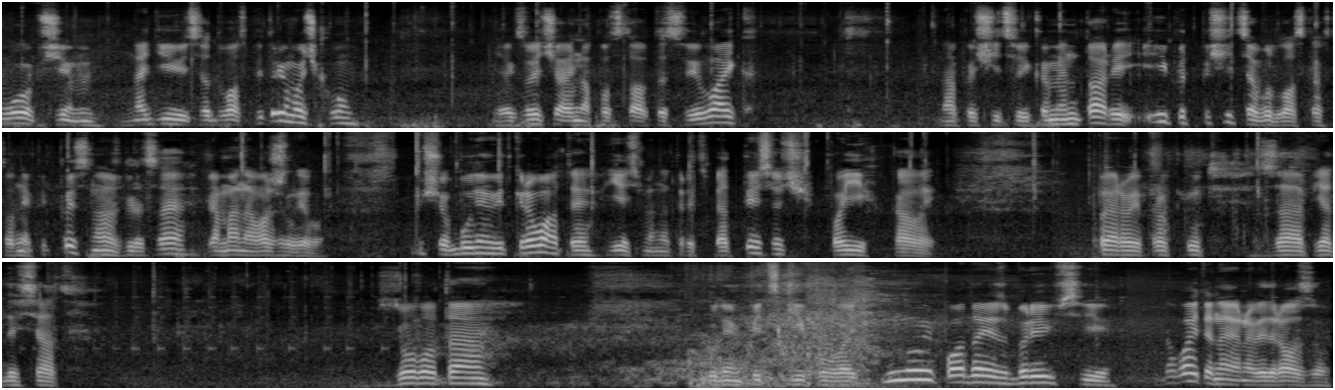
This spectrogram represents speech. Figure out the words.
В общем, надіюся від вас підтримочку. Як звичайно, поставте свій лайк, напишіть свій коментарі і підпишіться, будь ласка, хто не підписаний, для це для мене важливо. Що, будемо відкривати. Є в мене 35 тисяч. Поїхали. Перший прокрут за 50 золота. Будемо підскіпувати. Ну і падає зберіг всі. Давайте, мабуть, відразу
